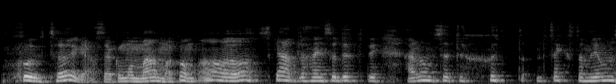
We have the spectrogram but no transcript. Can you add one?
sjukt höga. Så jag kommer ihåg mamma kom. Ja, Skavlan han är så duktig. Han omsätter 17, 16 miljoner.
